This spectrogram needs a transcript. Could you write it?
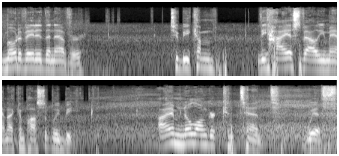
motivated than ever to become the highest value man I can possibly be. I am no longer content with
